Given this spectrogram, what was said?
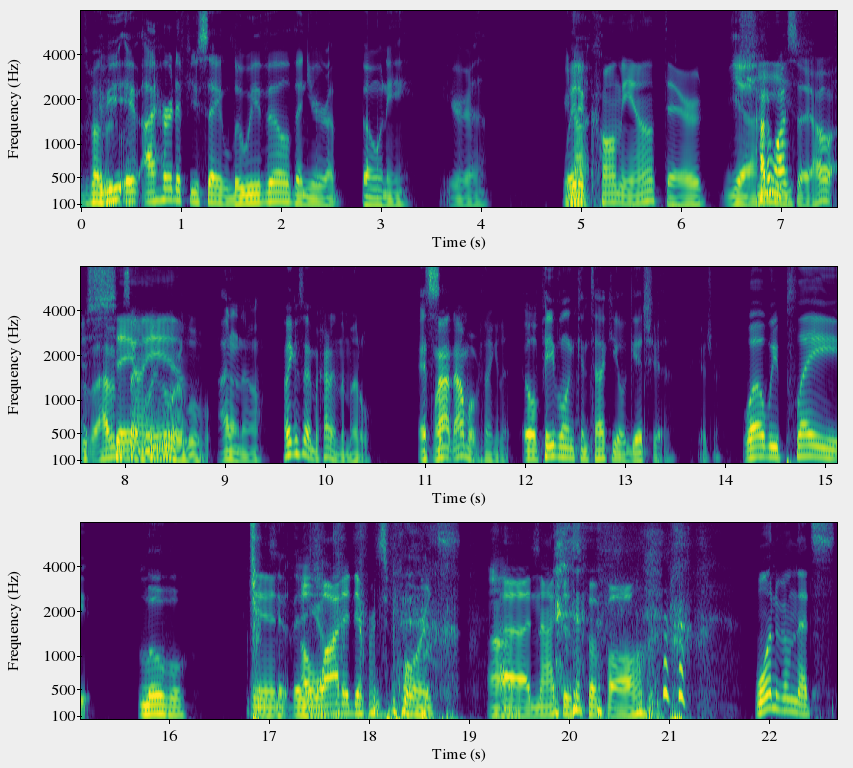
If you, if, I heard if you say Louisville, then you're a phony. You're a you're Way not, to call me out there. yeah. from. How do I say? How, Just I haven't say saying I Louisville or. Louisville. I don't know. I think I say I'm kind of in the middle. It's Well, now I'm overthinking it. well, people in Kentucky will get you. Gotcha. Well, we play Louisville in There you a go. lot of different sports, Um, uh, not just football. one of them that's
